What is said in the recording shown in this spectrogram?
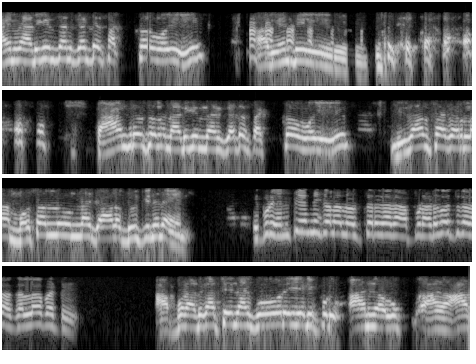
ఆయన అడిగిన దానికంటే చక్కగా పోయి అదేంటి? కాంగ్రెస్ వాళ్ళని అడిగిన దానికంటే చక్కగా పోయి నిజాం సాగర్ లా మొసళ్ళు ఉన్న జాల దూకింది నేను. ఇప్పుడు ఎంపీ ఎన్నికలలో వస్తారు కదా అప్పుడు అడగొచ్చు కదా గల్లా బట్టి. అప్పుడు అడగచ్చే దానికి ఓరేయడు ఇప్పుడు. ఆయన ఆడ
